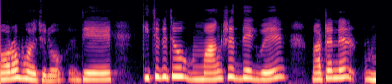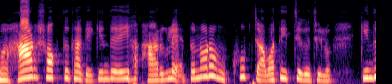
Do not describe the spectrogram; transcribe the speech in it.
নরম হয়েছিল যে কিছু কিছু মাংসের দেখবে মাটনের হাড় শক্ত থাকে, কিন্তু এই হাড়গুলো এত নরম, খুব চাবাতে ইচ্ছে গেছিল কিন্তু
